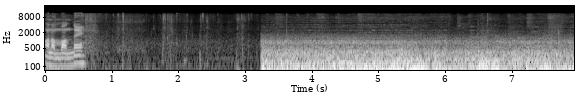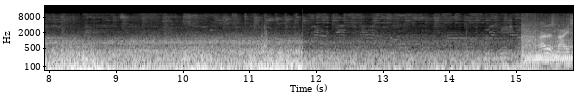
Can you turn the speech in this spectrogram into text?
on a Monday. Is nice.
